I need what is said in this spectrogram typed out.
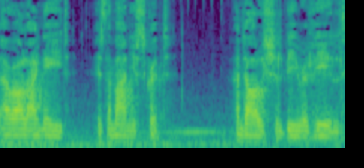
Now all I need is the manuscript, and all shall be revealed.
